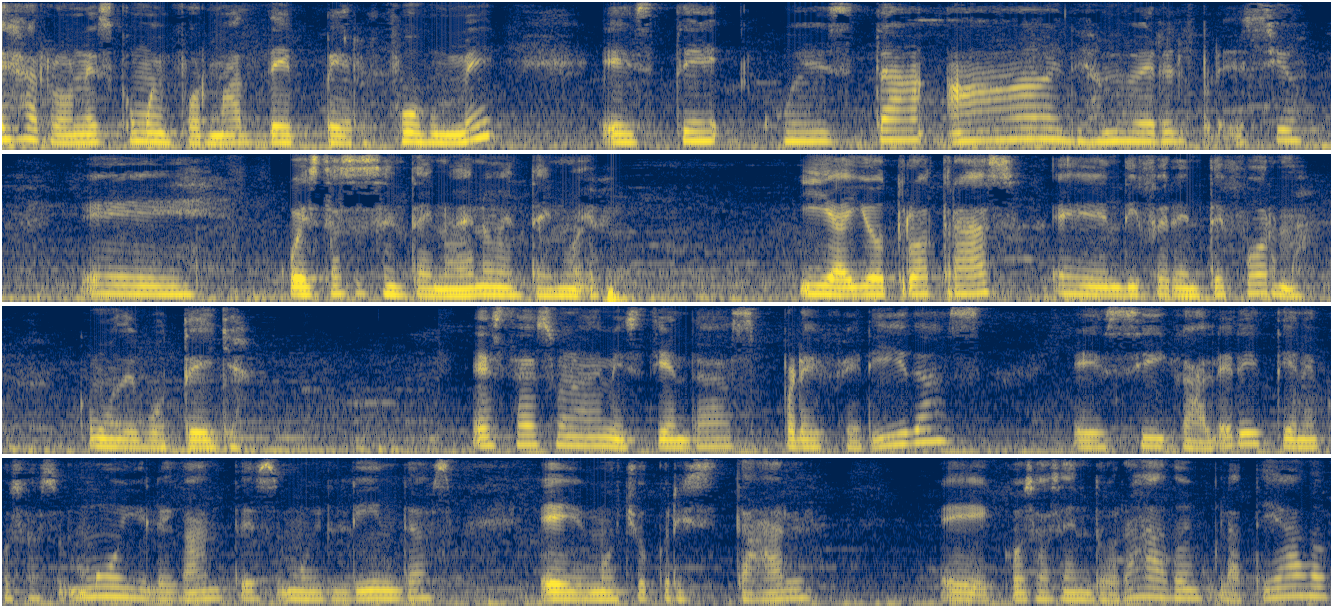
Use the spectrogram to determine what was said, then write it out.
Este jarrón es como en forma de perfume. Este cuesta, ay, déjame ver el precio. Eh, cuesta $69.99. Y hay otro atrás en diferente forma, como de botella. Esta es una de mis tiendas preferidas. Es Sea Gallery. Tiene cosas muy elegantes, muy lindas. Eh, mucho cristal. Eh, cosas en dorado, en plateado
